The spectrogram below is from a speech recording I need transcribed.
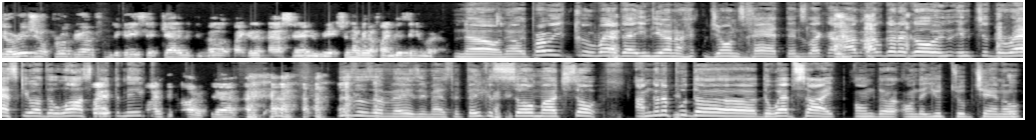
The original program from the Gracie Academy developed by Grandmaster Andrew Gracie. You're not going to find this anywhere else. No, no. It probably could wear the Indiana Jones hat and it's like, I'm, I'm going to go in, into the rescue of the lost find, technique. Find the art, yeah. this is amazing, Master. Thank you so much. So I'm going to put the the website on the on the YouTube channel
